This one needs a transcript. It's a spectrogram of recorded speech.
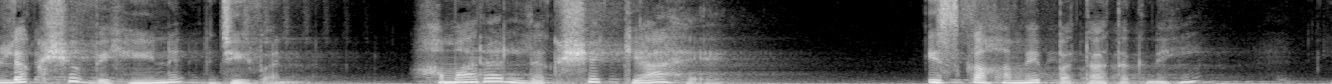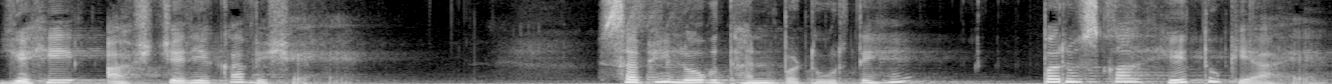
लक्ष्य विहीन जीवन। हमारा लक्ष्य क्या है? इसका हमें पता तक नहीं। यही आश्चर्य का विषय है। सभी लोग धन बटोरते हैं, पर उसका हेतु क्या है?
